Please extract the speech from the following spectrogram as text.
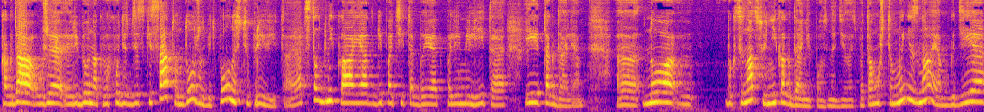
когда уже ребенок выходит в детский сад, он должен быть полностью привит от столбняка, и от гепатита Б, от полиомиелита и так далее. Э, но э, вакцинацию никогда не поздно делать, потому что мы не знаем, где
